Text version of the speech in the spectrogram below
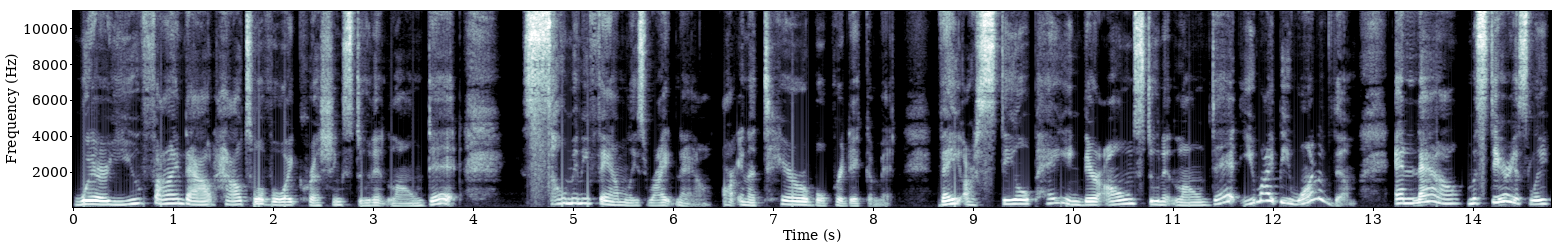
where you find out how to avoid crushing student loan debt. So many families right now are in a terrible predicament. They are still paying their own student loan debt. You might be one of them. And now, mysteriously,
